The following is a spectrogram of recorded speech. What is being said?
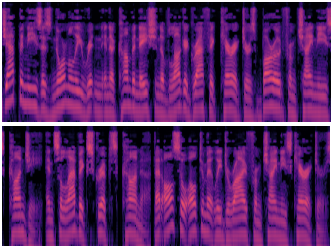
Japanese is normally written in a combination of logographic characters borrowed from Chinese kanji and syllabic scripts kana that also ultimately derive from Chinese characters.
